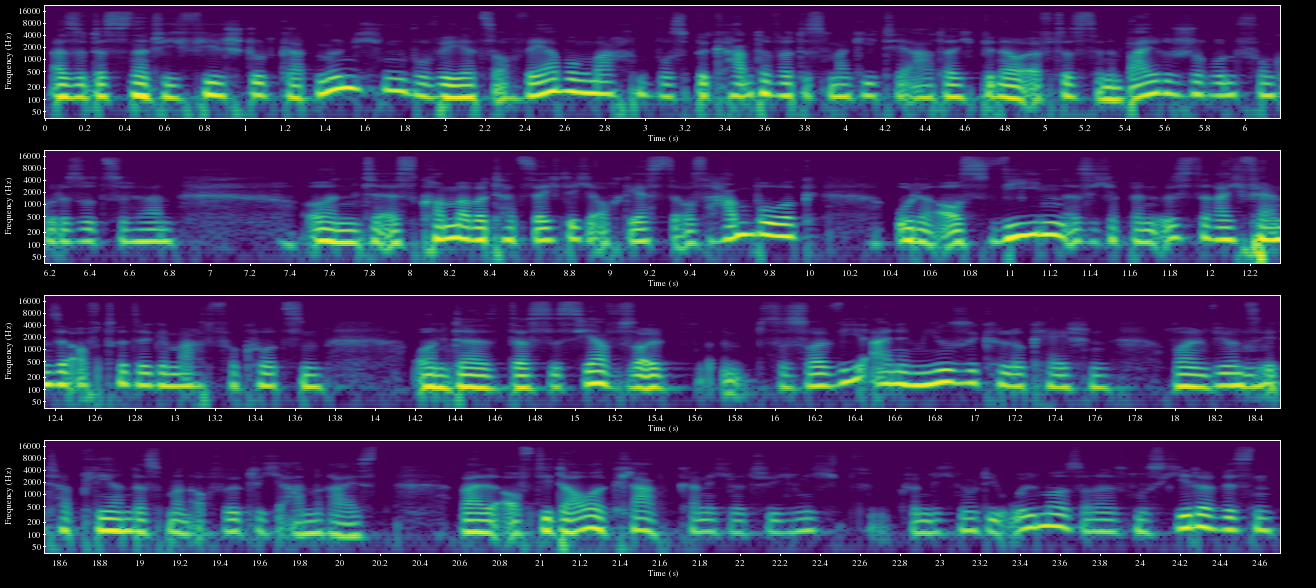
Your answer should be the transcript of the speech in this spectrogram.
Also das ist natürlich viel Stuttgart-München, wo wir jetzt auch Werbung machen, wo es bekannter wird, das Magietheater. Ich bin ja öfters dann im Bayerischen Rundfunk oder so zu hören. Und es kommen aber tatsächlich auch Gäste aus Hamburg oder aus Wien. Also ich habe in Österreich Fernsehauftritte gemacht vor kurzem. Und äh, das ist ja, soll, das soll wie eine Musical-Location, wollen wir uns etablieren, dass man auch wirklich anreist. Weil auf die Dauer, klar, kann ich natürlich nicht, können nicht nur die Ulmer, sondern es muss jeder wissen,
